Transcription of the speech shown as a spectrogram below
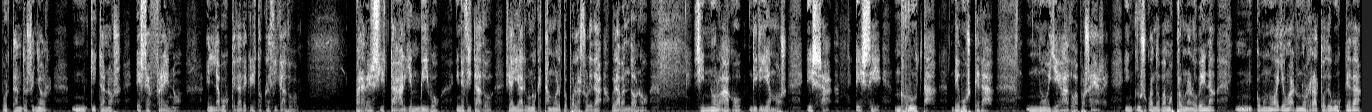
Por tanto, Señor, mm, quítanos ese freno en la búsqueda de Cristo crucificado para ver si está alguien vivo y necesitado, si hay alguno que está muerto por la soledad o el abandono. Si no hago, diríamos, esa ese ruta de búsqueda, no he llegado a poseer. Incluso cuando vamos para una novena, mm, como no haya unos ratos de búsqueda,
